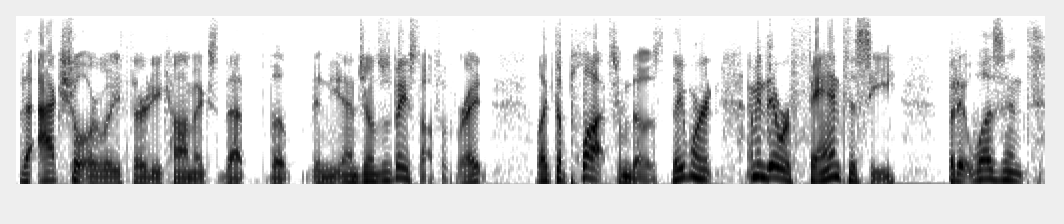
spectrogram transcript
the actual early thirty comics that the Indiana Jones was based off of, right? Like the plots from those, they weren't. I mean, they were fantasy, but it wasn't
